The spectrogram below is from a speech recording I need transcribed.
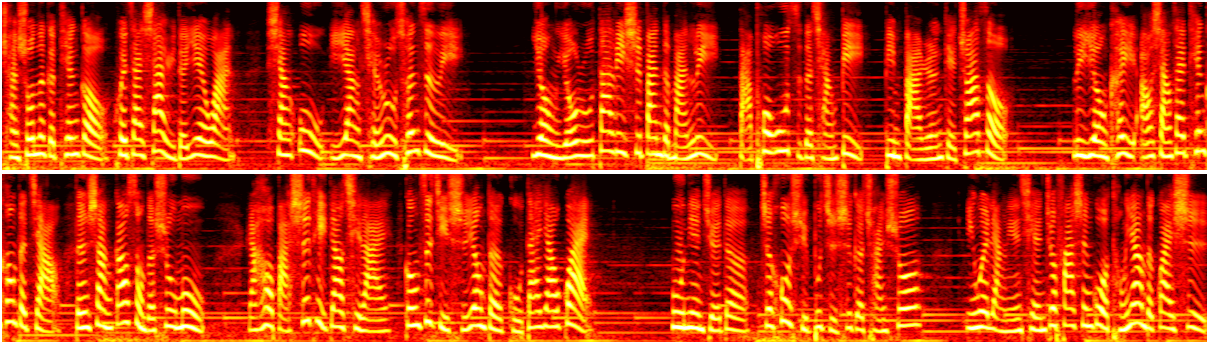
传说那个天狗会在下雨的夜晚，像雾一样潜入村子里，用犹如大力士般的蛮力打破屋子的墙壁，并把人给抓走。利用可以翱翔在天空的脚登上高耸的树木，然后把尸体吊起来供自己食用的古代妖怪。”木念觉得这或许不只是个传说，因为两年前就发生过同样的怪事。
